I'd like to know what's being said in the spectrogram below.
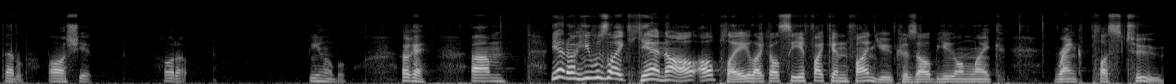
That'll. Oh shit. Hold up. Be humble. Okay. Um. Yeah, no, he was like, "Yeah, no, I'll, I'll play. Like, I'll see if I can find you, cause I'll be on like rank two.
